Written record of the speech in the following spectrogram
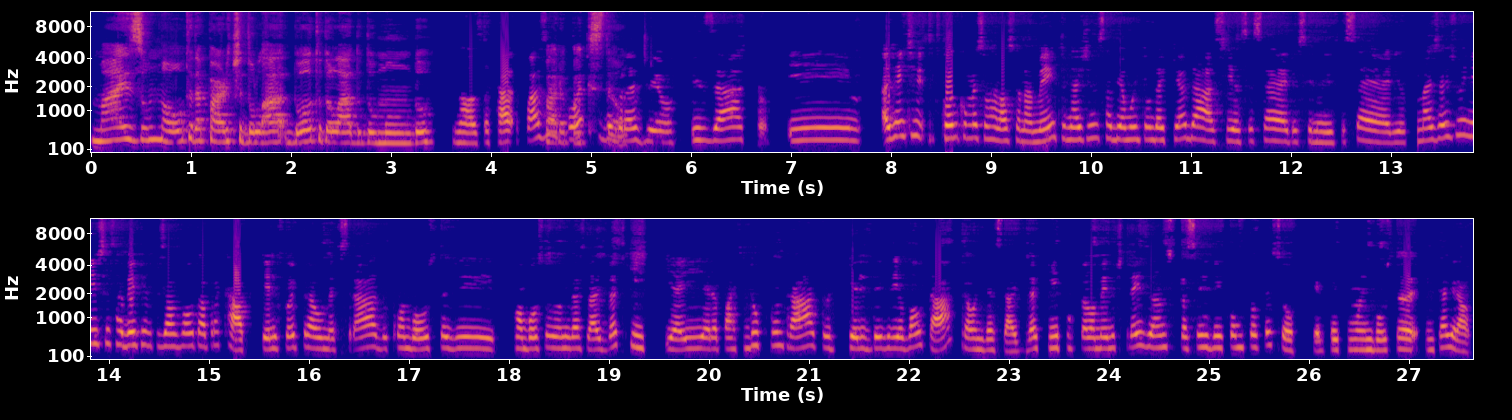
mais uma outra parte do, la do outro do lado do mundo. Nossa, quase para o Paquistão. do Brasil. Exato. E a gente, quando começou o relacionamento, né, a gente não sabia muito onde é que ia dar, se ia ser sério, se não ia ser sério. Mas desde o início eu sabia que ele precisava voltar para cá, porque ele foi para o mestrado com a bolsa de com a bolsa da universidade daqui. E aí era parte do contrato que ele deveria voltar para a universidade daqui por pelo menos três anos para servir como professor, porque ele foi com uma bolsa integral.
